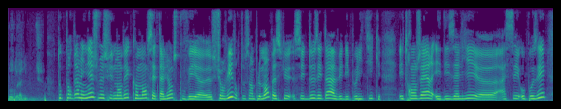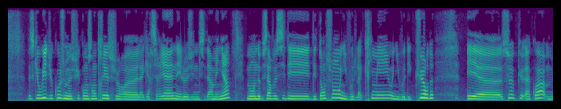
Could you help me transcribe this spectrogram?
l'au-delà du putsch. Donc pour terminer, je me suis demandé comment cette alliance pouvait euh, survivre, tout simplement, parce que ces deux États avaient des politiques étrangères et des alliés euh, assez opposés. Parce que oui, du coup, je me suis concentrée sur euh, la guerre syrienne et le génocide arménien, mais on observe aussi des, des tensions au niveau de la Crimée, au niveau des Kurdes, et euh, ce que, à quoi M.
